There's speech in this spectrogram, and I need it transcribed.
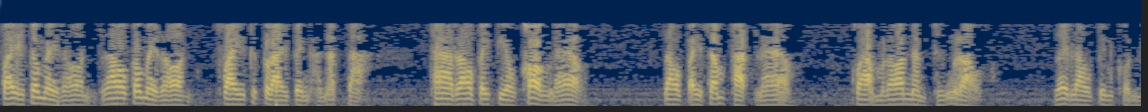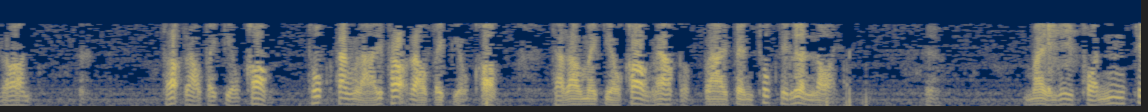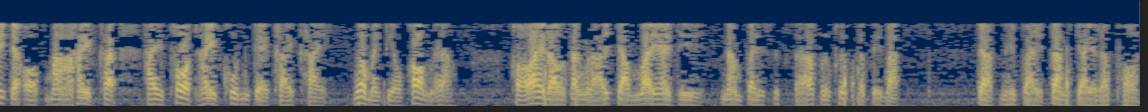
ไฟก็ไม่ร้อน เราก็ไม่ร้อน ไฟก็กลายเป็นอนัตตา ถ้าเราไปเกี่ยวข้องแล้ว เราไปสัมผัสแล้ว ความร้อนนั้นถึงเราเลยเราเป็นคนร้อน เพราะเราไปเกี่ยวข้อง ทุกทั้งหลาย เพราะเราไปเกี่ยวข้อง ถ้าเราไม่เกี่ยวข้องแล้วก็กลายเป็นทุกข์ที่เลื่อนลอย ไม่มีผลที่จะออกมาให้ใครให้โทษให้คุณแก่ใครๆ เมื่อไม่เกี่ยวข้องแล้ว ขอให้เราทั้งหลายจำไว้ให้ดีนำไปศึกษาประพฤติปฏิบัติ จากนี้ไปตั้งใจรับพร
